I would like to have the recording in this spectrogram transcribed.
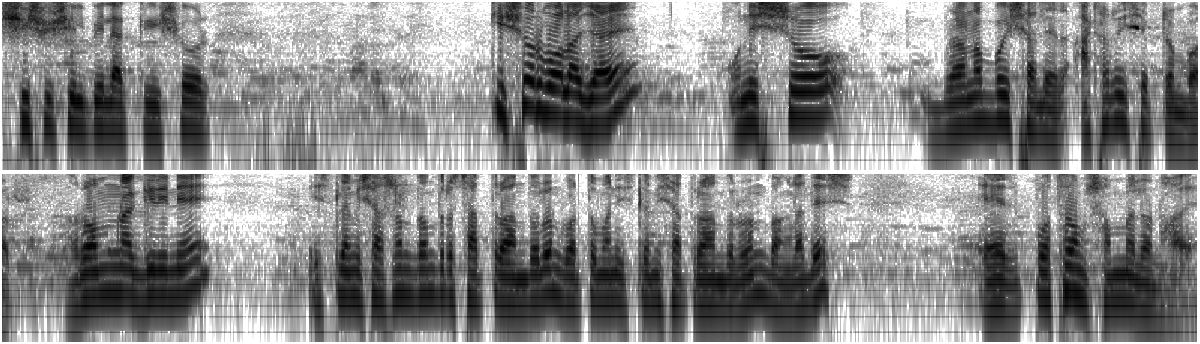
শিশু শিল্পী না কিশোর? কিশোর বলা যায় উনিশশো বিরানব্বই সালের আঠারোই সেপ্টেম্বর রমনা গ্রিনে ইসলামী শাসনতন্ত্র ছাত্র আন্দোলন বর্তমান ইসলামী ছাত্র আন্দোলন বাংলাদেশ এর প্রথম সম্মেলন হয়।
